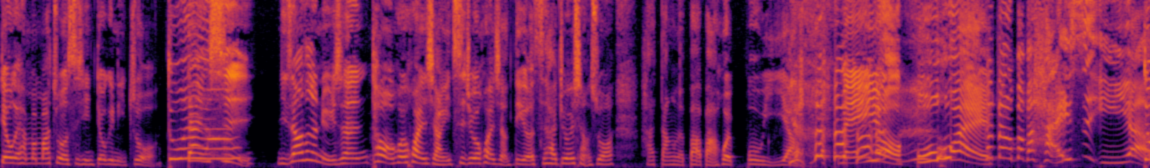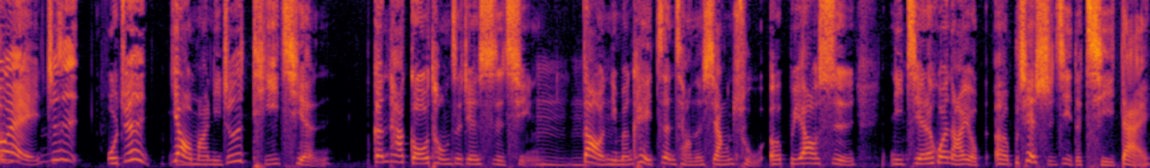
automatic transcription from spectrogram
丢给他妈妈做的事情丢给你做。对、啊，但是你知道，这个女生通常会幻想一次，就会幻想第二次，她就会想说，她当了爸爸会不一样？没有，不会，她当了爸爸还是一样。对，就是我觉得，要么你就是提前跟他沟通这件事情，嗯，嗯，到你们可以正常的相处，而不要是。你结了婚，然后有呃不切实际的期待，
